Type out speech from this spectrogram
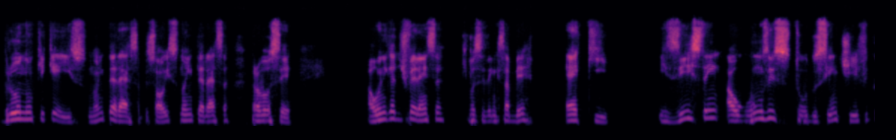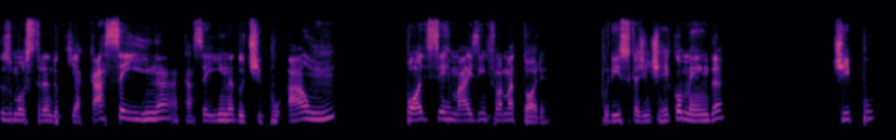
Bruno, o que, que é isso? Não interessa, pessoal, isso não interessa para você. A única diferença que você tem que saber é que existem alguns estudos científicos mostrando que a caseína, a caseína do tipo A1, pode ser mais inflamatória. Por isso que a gente recomenda tipo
